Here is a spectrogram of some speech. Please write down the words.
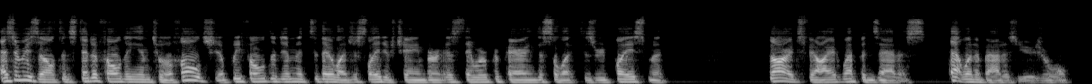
As a result, instead of folding him to a fold ship, we folded him into their legislative chamber as they were preparing to select his replacement. Guards fired weapons at us. That went about as usual.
